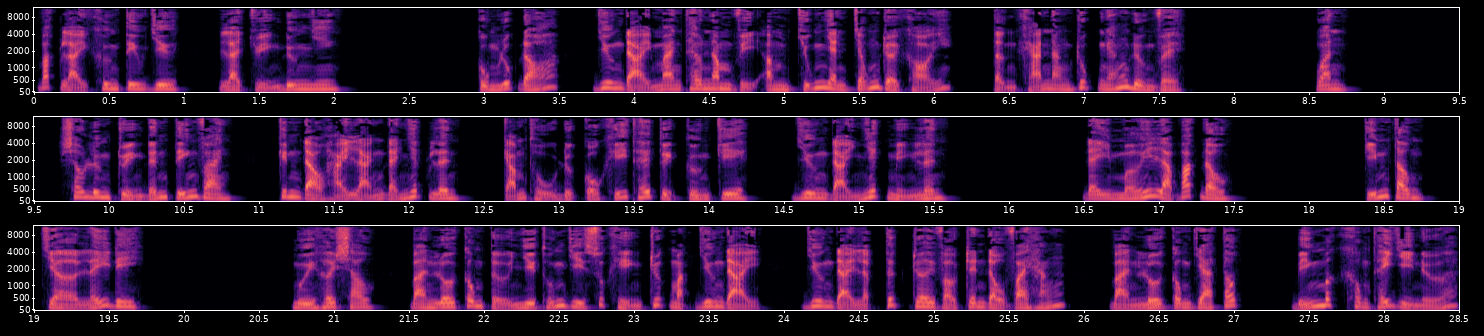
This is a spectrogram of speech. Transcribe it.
bắt lại Khương Tiêu Dư, là chuyện đương nhiên. Cùng lúc đó, Dương Đại mang theo năm vị âm chúng nhanh chóng rời khỏi, tận khả năng rút ngắn đường về. Oanh! Sau lưng truyền đến tiếng vang, kinh đào hải lãng đã nhấc lên, cảm thụ được cổ khí thế tuyệt cường kia, Dương Đại nhếch miệng lên. Đây mới là bắt đầu. Kiếm Tông, chờ lấy đi. Mười hơi sau, bàn lôi công tự như thuấn di xuất hiện trước mặt Dương Đại, Dương Đại lập tức rơi vào trên đầu vai hắn, bàn lôi công gia tốc, biến mất không thấy gì nữa,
